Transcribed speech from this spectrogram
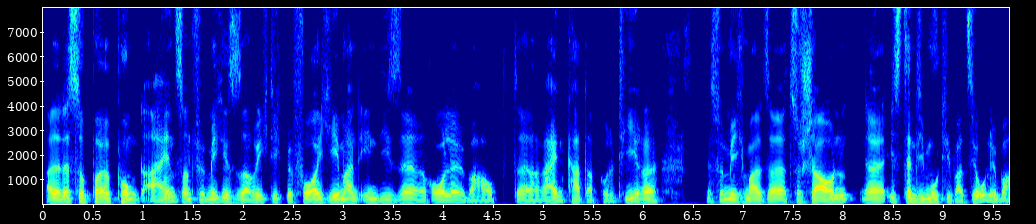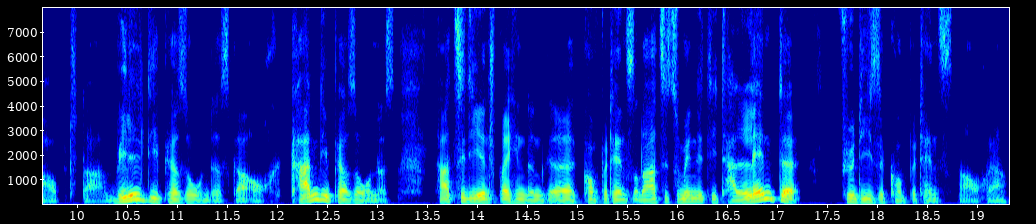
Also das ist so Punkt eins. Und für mich ist es auch wichtig, bevor ich jemand in diese Rolle überhaupt äh, reinkatapultiere, ist für mich mal äh, zu schauen, äh, ist denn die Motivation überhaupt da? Will die Person das gar auch? Kann die Person das? Hat sie die entsprechenden äh, Kompetenzen oder hat sie zumindest die Talente für diese Kompetenzen auch? Ja?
